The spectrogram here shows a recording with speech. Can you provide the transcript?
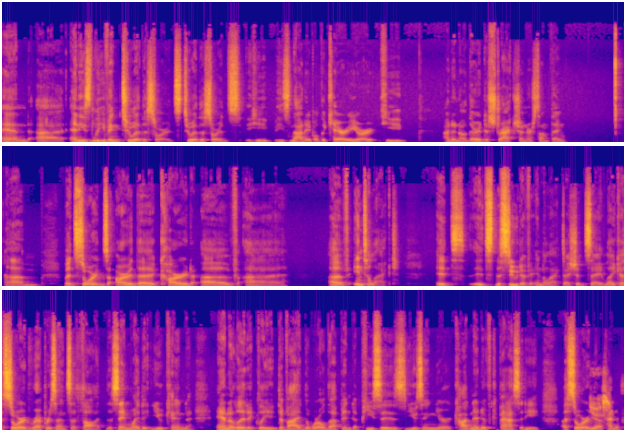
and uh, and he's leaving two of the swords two of the swords he he's not able to carry or he i don't know they're a distraction or something. Um, but swords are the card of uh, of intellect. It's it's the suit of intellect, I should say. Like a sword represents a thought, the same way that you can analytically divide the world up into pieces using your cognitive capacity. A sword yes. kind of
